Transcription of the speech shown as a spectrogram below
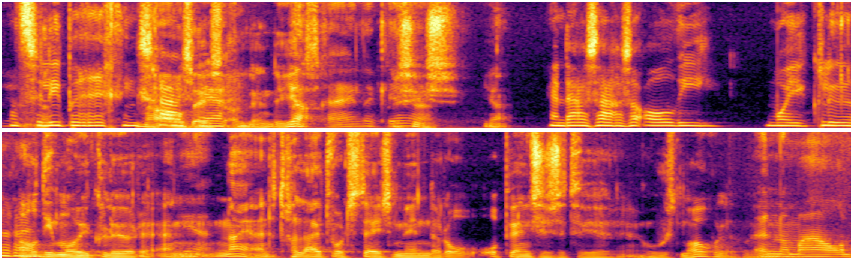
Want ze liepen richting Na al deze Schaarsbergen. ellende. Ja, Waarschijnlijk, ja. precies. Ja. En daar zagen ze al die mooie kleuren. Al die mooie kleuren. En, Ja. nou ja, en het geluid wordt steeds minder. Opeens is het weer, eh, hoe is het mogelijk? Een normaal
